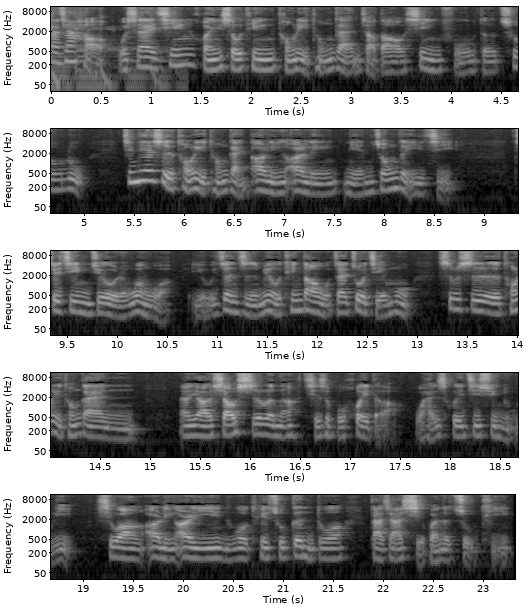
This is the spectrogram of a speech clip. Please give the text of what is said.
大家好，我是爱青，欢迎收听《同理同感，找到幸福的出路》。今天是《同理同感》二零二零年中的一集。最近就有人问我。有一阵子没有听到我在做节目，是不是同理同感呃要消失了呢？其实不会的了，我还是会继续努力，希望二零二一能够推出更多大家喜欢的主题。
